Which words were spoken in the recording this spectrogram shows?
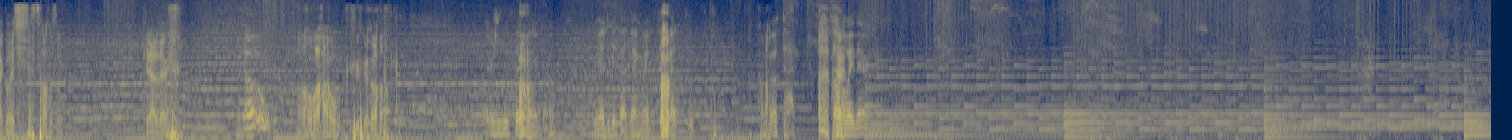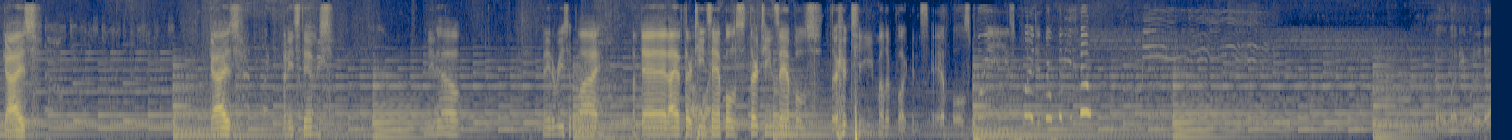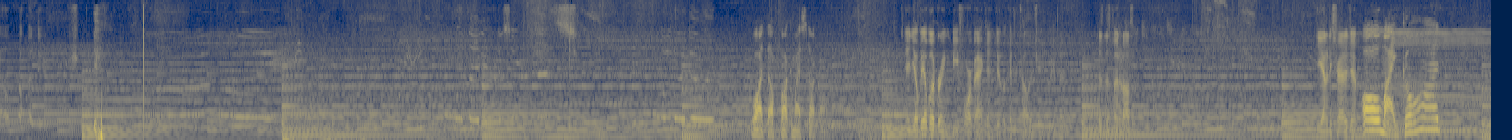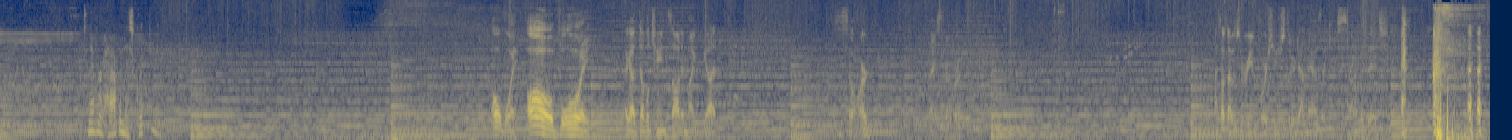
Glitch. That's awesome. Guys. Guys. I need stims. I need help. I need a resupply. I'm dead. I have 13 boy. samples. 13 samples. 13 motherfucking samples. Please. Why did nobody help? What the fuck am I stuck on? And you'll be able to bring B4 back in. Dude, look at the color change. Look at that. Isn't this planet awesome? You got any stratagem? Oh my god! It's never happened this quick to me. Oh boy. Oh boy. I got double chainsawed in my gut. This is so hard. Nice throw, bro. I thought that was a reinforce you just threw down there. I was like, you son of a bitch.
